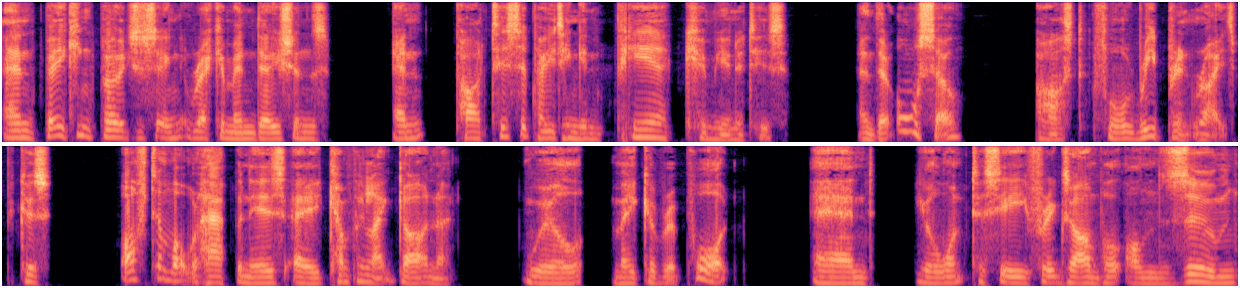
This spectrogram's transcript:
and making purchasing recommendations and participating in peer communities. And they're also asked for reprint rights because often what will happen is a company like Gartner will make a report and you'll want to see, for example, on Zoom,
